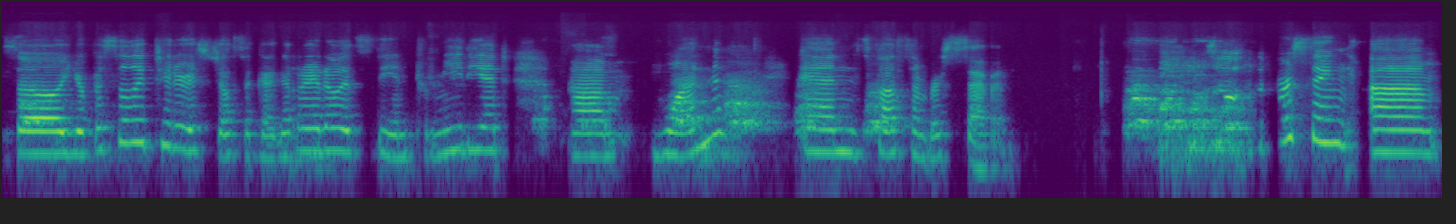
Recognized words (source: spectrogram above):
So your facilitator is Jessica Guerrero. It's the intermediate um, one, and it's class number seven. So the first thing um,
